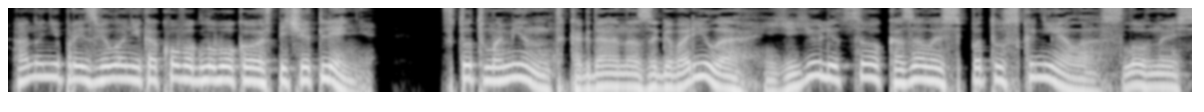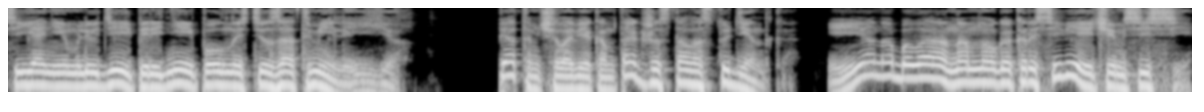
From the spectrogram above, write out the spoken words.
оно не произвело никакого глубокого впечатления. В тот момент, когда она заговорила, ее лицо, казалось, потускнело, словно сиянием людей перед ней полностью затмили ее. Пятым человеком также стала студентка. И она была намного красивее, чем Сиси.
